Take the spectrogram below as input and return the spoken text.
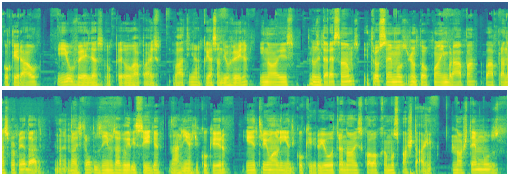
coqueiral e ovelhas. O, o rapaz lá tinha a criação de ovelha e nós nos interessamos e trouxemos junto com a Embrapa lá para nossa propriedade. Né? Nós introduzimos a glicídia nas linhas de coqueiro e entre uma linha de coqueiro e outra nós colocamos pastagem. Nós temos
